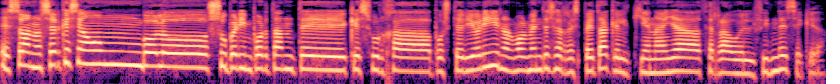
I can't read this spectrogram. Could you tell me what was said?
Eso, a no ser que sea un bolo súper importante que surja posteriori, normalmente se respeta que el quien haya cerrado el fin de se queda.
